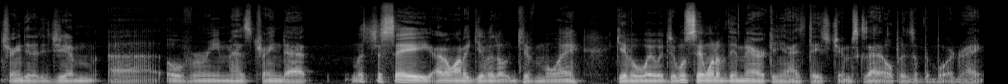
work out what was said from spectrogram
trained at a gym. Uh, Overeem has trained at. Let's just say I don't want to give it give them away, give away with gym. We'll say one of the American United States gyms because that opens up the board, right?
